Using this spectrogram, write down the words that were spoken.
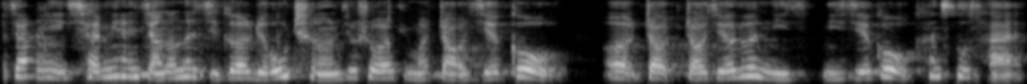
像你前面讲的那几个流程，就说什么找结构，呃，找找结论，理理结构，看素材。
